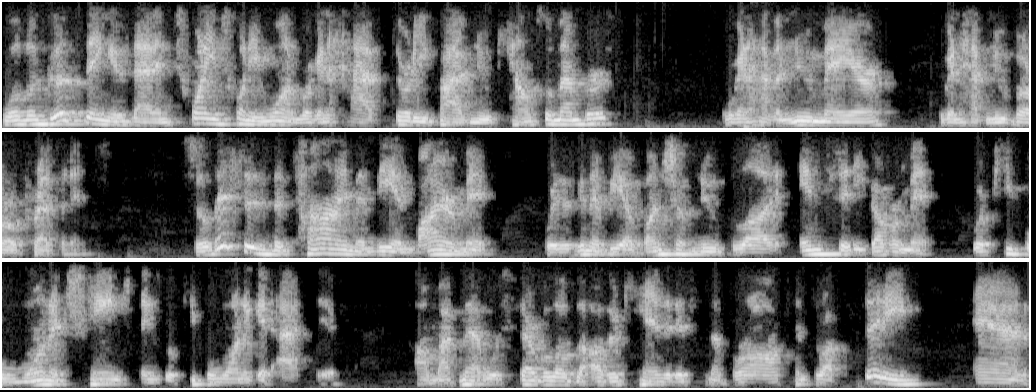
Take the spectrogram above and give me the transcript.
Well, the good thing is that in 2021, we're going to have 35 new council members. We're going to have a new mayor. We're going to have new borough presidents. So this is the time and the environment where there's going to be a bunch of new blood in city government, where people want to change things, where people want to get active. Um, I've met with several of the other candidates in the Bronx and throughout the city, and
